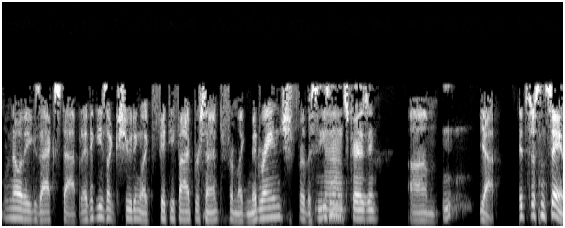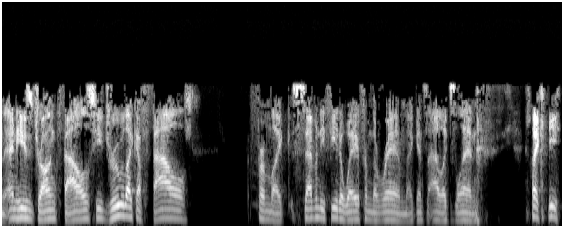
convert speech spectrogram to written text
know the exact stat, but I think he's like shooting like fifty five percent from like mid range for the season. Nah, it's crazy. Um, yeah, it's just insane. And he's drawing fouls. He drew like a foul from like 70 feet away from the rim against Alex Len. like he,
